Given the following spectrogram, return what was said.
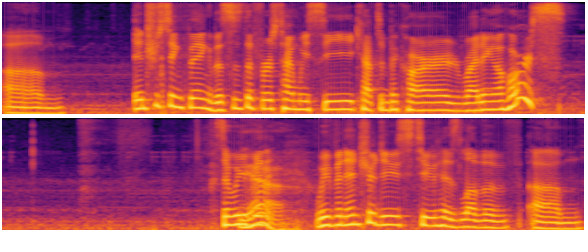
Um, interesting thing this is the first time we see captain picard riding a horse. So we've Yeah. been we've been introduced to his love of um,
